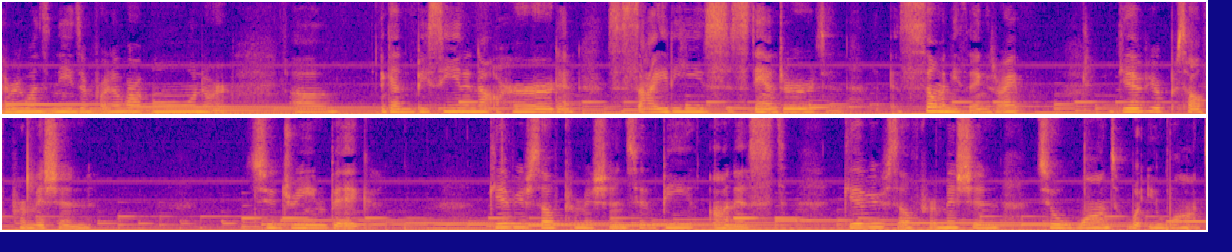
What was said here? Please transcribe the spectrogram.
everyone's needs in front of our own or um, again be seen and not heard and society's standards and so many things right give yourself permission to dream big give yourself permission to be honest give yourself permission to want what you want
